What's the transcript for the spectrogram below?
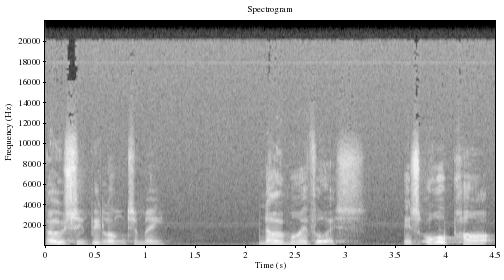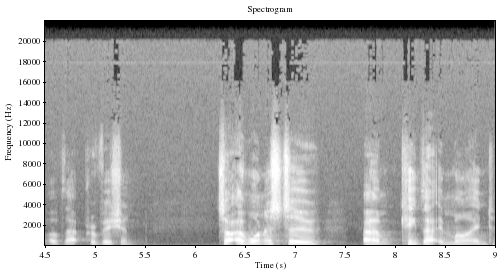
those who belong to me, know my voice. It's all part of that provision. So I want us to um, keep that in mind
